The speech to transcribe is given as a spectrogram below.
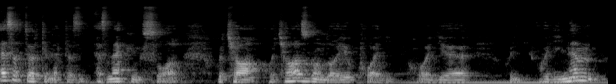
ez a történet, ez, ez nekünk szól, hogyha, hogyha azt gondoljuk, hogy, hogy, hogy, hogy így nem,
